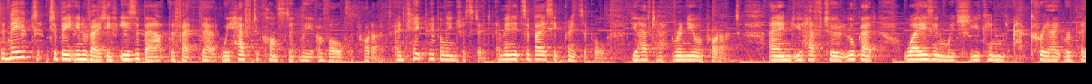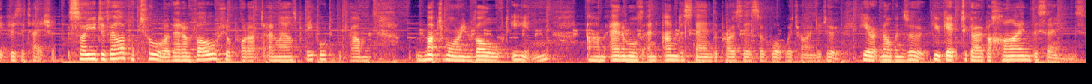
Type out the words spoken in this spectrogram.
The need to be innovative is about the fact that we have to constantly evolve the product and keep people interested. I mean, it's a basic principle. You have to renew a product and you have to look at ways in which you can create repeat visitation. So you develop a tour that evolves your product and allows people to become much more involved in um, animals and understand the process of what we're trying to do. Here at Melbourne Zoo, you get to go behind the scenes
